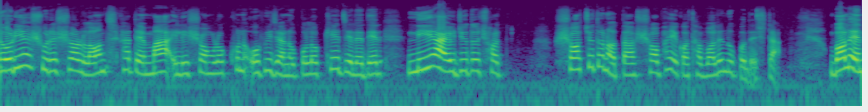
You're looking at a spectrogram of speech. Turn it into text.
নড়িয়া সুরেশ্বর লঞ্চ ঘাটে মা ইলিশ সংরক্ষণ অভিযান উপলক্ষে জেলেদের নিয়ে আয়োজিত সচেতনতা সভায় কথা বলেন উপদেষ্টা। বলেন,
